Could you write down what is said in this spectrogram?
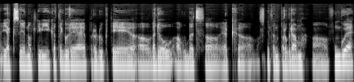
jak se jednotlivé kategorie, produkty vedou a vůbec jak vlastně ten program funguje.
